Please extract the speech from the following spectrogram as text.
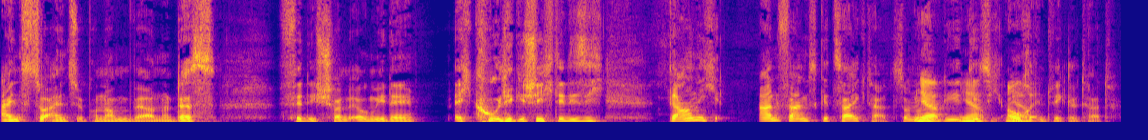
eins zu eins übernommen werden. Und das finde ich schon irgendwie eine echt coole Geschichte, die sich gar nicht anfangs gezeigt hat, sondern ja, die, die ja, sich auch ja. entwickelt hat.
